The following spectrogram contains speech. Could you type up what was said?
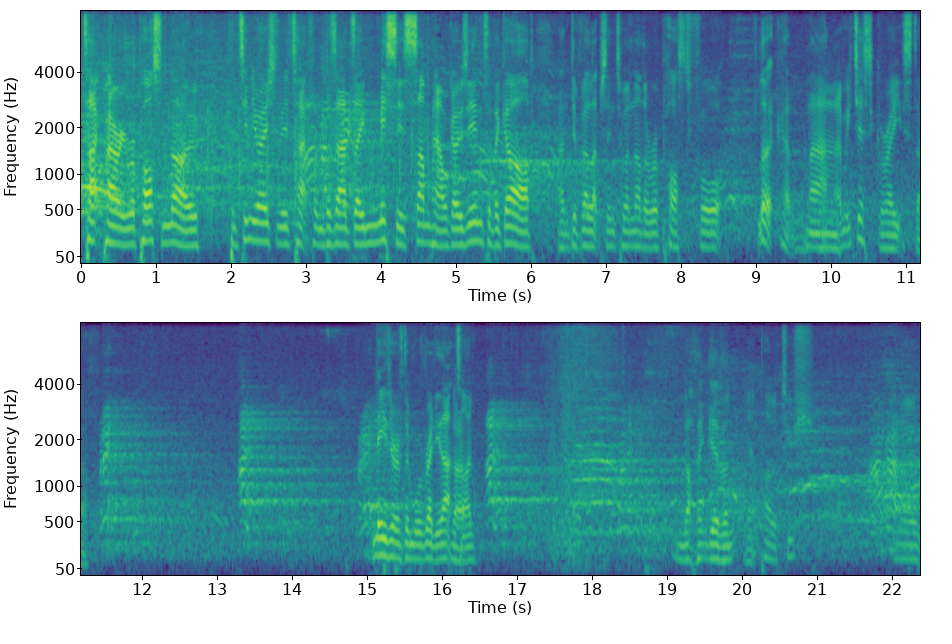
Attack parry, riposte no. Continuation of the attack from Bazadze misses somehow, goes into the guard and develops into another riposte for. Look at that. Mm. I mean, just great stuff. Neither of them were ready that No. time. Nothing given. Yeah, pas de touche. No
